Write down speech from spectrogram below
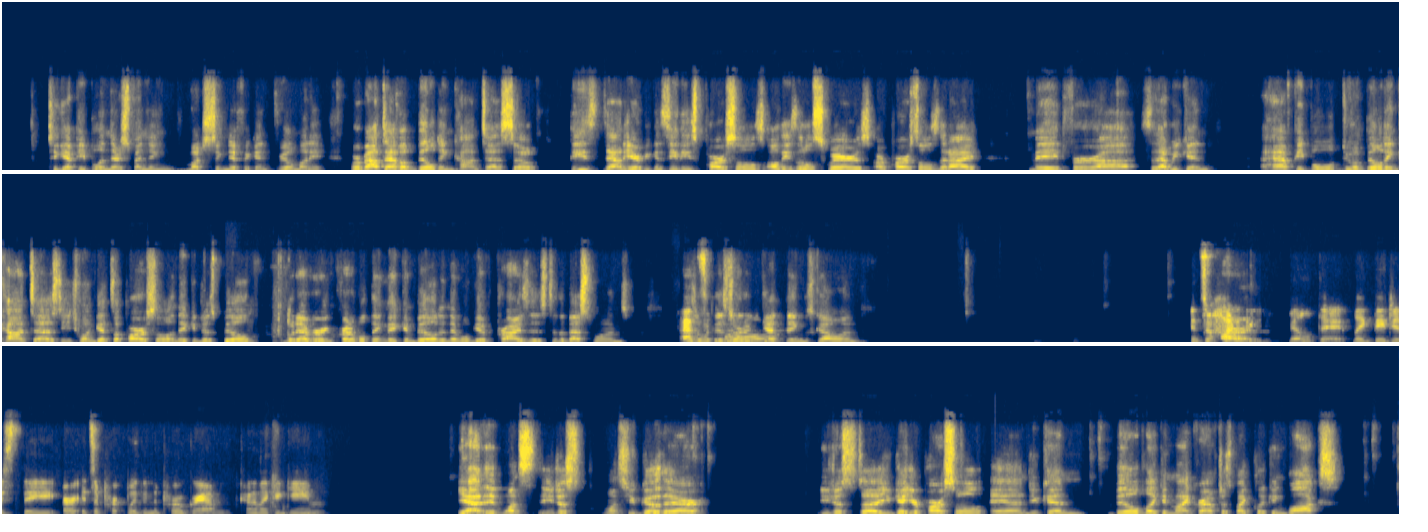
to get people in there spending much significant real money. We're about to have a building contest. So these down here if you can see these parcels all these little squares are parcels that i made for uh so that we can have people do a building contest each one gets a parcel and they can just build whatever incredible thing they can build and then we'll give prizes to the best ones as a way That's to sort of get things going. And so how All do right. they build it? Like they just they are it's a within the program, kind of like a game. Yeah, it once you just once you go there, you just uh, you get your parcel and you can build like in Minecraft just by clicking blocks.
